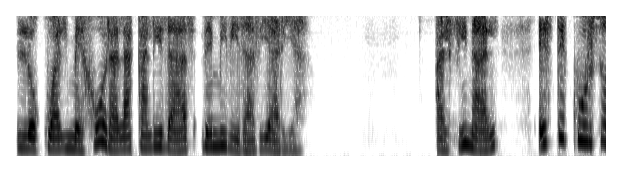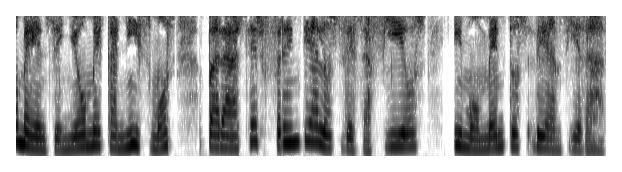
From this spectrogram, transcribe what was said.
lo cual mejora la calidad de mi vida diaria. Al final, este curso me enseñó mecanismos para hacer frente a los desafíos y momentos de ansiedad.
